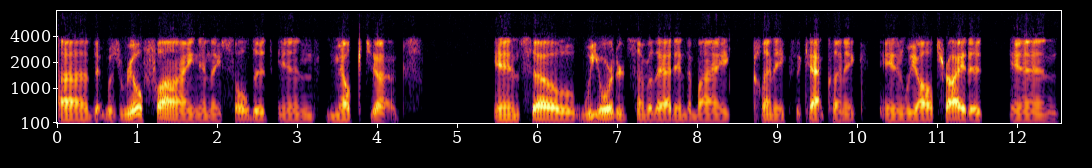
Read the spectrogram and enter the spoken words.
uh, that was real fine, and they sold it in milk jugs. And so we ordered some of that into my clinic, the cat clinic, and we all tried it and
